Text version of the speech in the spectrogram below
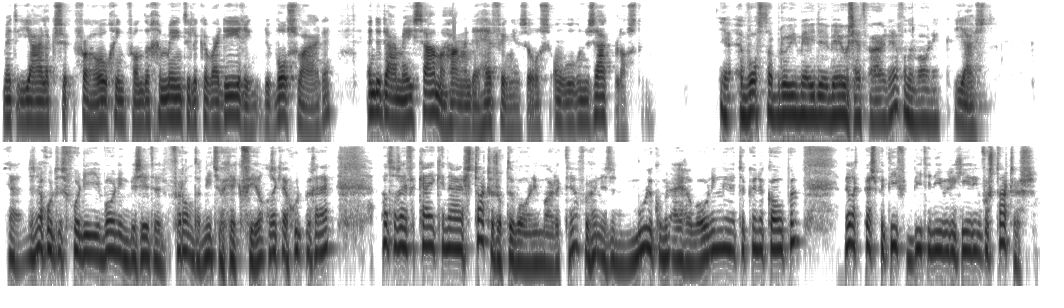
met de jaarlijkse verhoging van de gemeentelijke waardering, de WOS-waarde, en de daarmee samenhangende heffingen, zoals onroerende zaakbelasting. Ja, en WOS, daar bedoel je mee de WOZ-waarde van de woning? Juist. Ja, dus nou goed, dus voor die woningbezitter verandert niet zo gek veel, als ik jou goed begrijp. Laten we eens even kijken naar starters op de woningmarkt. Hè. Voor hun is het moeilijk om een eigen woning eh, te kunnen kopen. Welk perspectief biedt de nieuwe regering voor starters?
